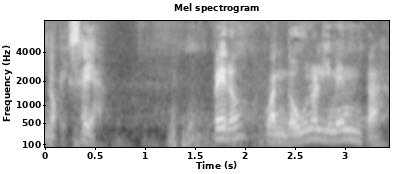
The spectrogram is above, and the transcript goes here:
lo que sea. Pero cuando uno alimenta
